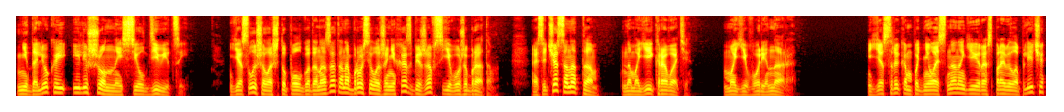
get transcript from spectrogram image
недалекой и лишенной сил девицей. Я слышала, что полгода назад она бросила жениха, сбежав с его же братом. А сейчас она там, на моей кровати. Моего Ренара. Я с рыком поднялась на ноги и расправила плечи,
